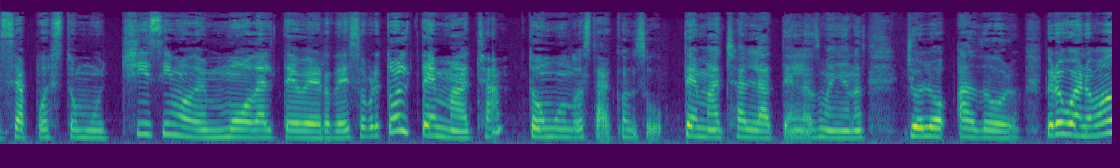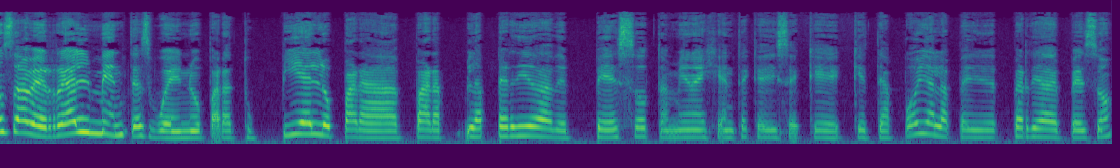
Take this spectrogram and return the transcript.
Se ha puesto muchísimo de moda el té verde, sobre todo el té matcha. Todo el mundo está con su té matcha latte en las mañanas. Yo lo adoro. Pero bueno, vamos a ver, ¿realmente es bueno para tu piel o para, para la pérdida de peso? También hay gente que dice que, que te apoya la pérdida de peso.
